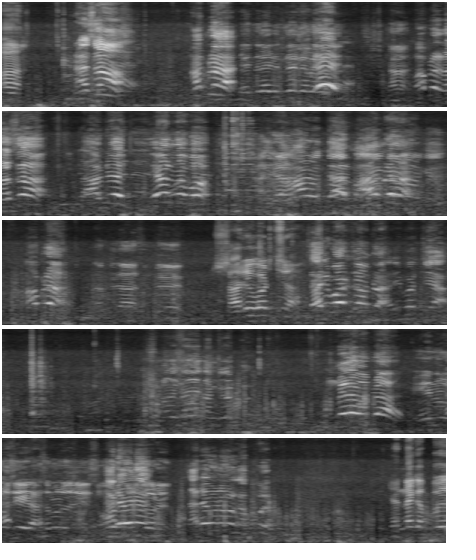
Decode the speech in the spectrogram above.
ஆ. ரசம் மாப்பிள! மாப்பிள ரசம் அப்படியே ஏன் போ. மாப்பிள! மாப்பிள! சரி ஓடிச்சுடா. சரி போடுச்சு மாப்பிள. சரி கப்பு. என்ன கப்பு?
